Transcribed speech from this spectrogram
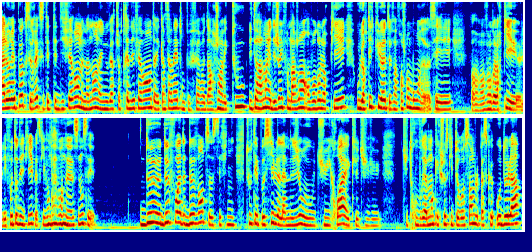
À leur époque, c'est vrai que c'était peut-être différent, mais maintenant on a une ouverture très différente. Avec Internet, on peut faire d'argent avec tout. Littéralement, il y a des gens qui font de l'argent en vendant leurs pieds ou leurs petites culottes. Enfin, franchement, bon, euh, c'est. Enfin, en vendant leurs pieds, euh, les photos des pieds, parce qu'ils vont pas vendre. Sinon, c'est deux, deux, fois de deux ventes, c'est fini. Tout est possible à la mesure où tu y crois et que tu, tu trouves vraiment quelque chose qui te ressemble parce que au-delà,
